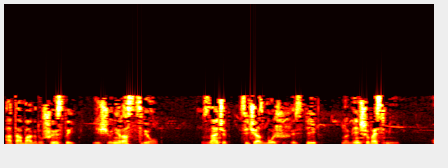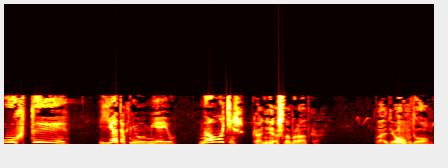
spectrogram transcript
а табак душистый еще не расцвел. Значит, сейчас больше шести, но меньше восьми. Ух ты! Я так не умею. Научишь? Конечно, братка. Пойдем в дом.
